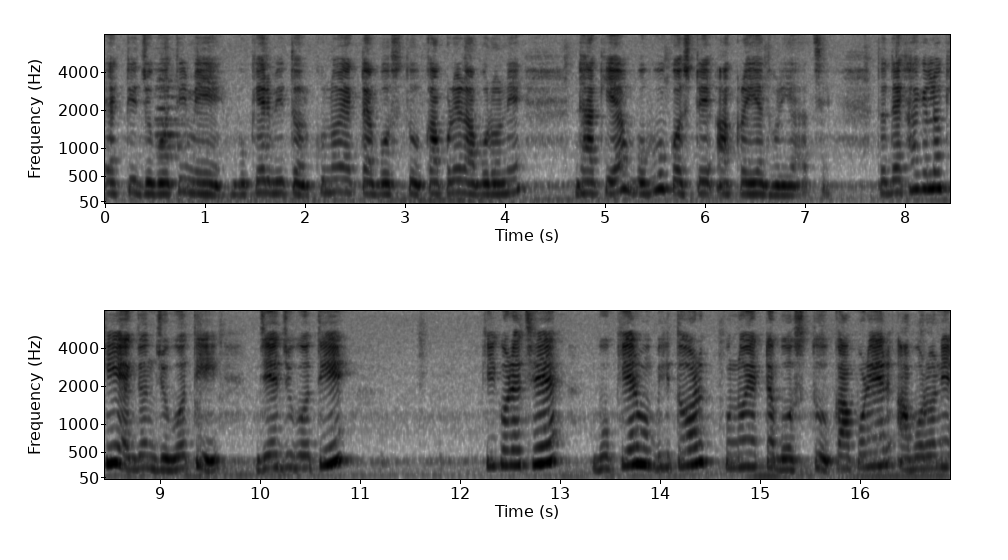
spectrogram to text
একটি যুবতী মেয়ে, বুকের ভিতর কোনো একটা বস্তু, কাপড়ের আবরণে ঢাকিয়া বহু কষ্টে আঁকড়াইয়া ধরিয়া আছে। তো দেখা গেল কি, একজন যুবতী, যে যুবতী কি করেছে, বুকের ভিতর কোনো একটা বস্তু, কাপড়ের আবরণে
